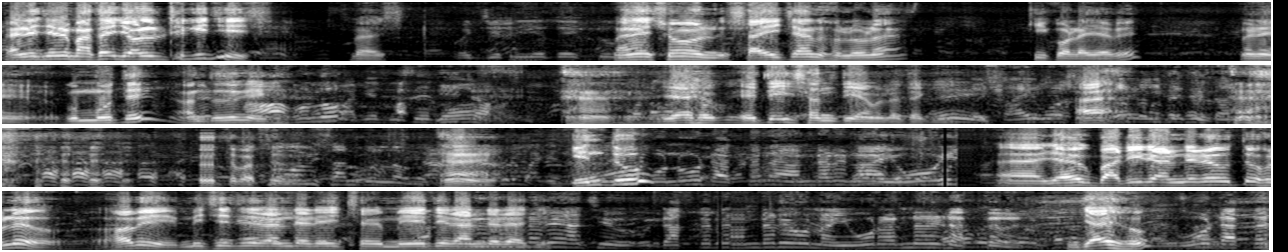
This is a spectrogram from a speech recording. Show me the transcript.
প্যান্টের জন্য মাথায় জল ঠেকেছিস? ব্যাস। মানে শোন সাই চান হলো না কি করা যাবে? মানে গুম্মতে অন্তত এই- হ্যাঁ হ্যাঁ। যাই হোক এতেই শান্তি আমরা থাকি। করতে পারতো না হ্যাঁ কিন্তু যাই হোক বাড়ির আন্ডারেও তো হলেও হবে। মিসেসের আন্ডারে মেয়েদের আন্ডারে আছে। যাই হোক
